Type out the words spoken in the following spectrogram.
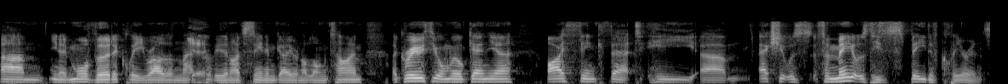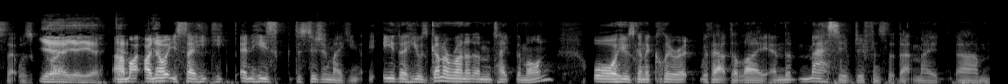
Um, you know, more vertically rather than laterally than I've seen him go in a long time. Agree with you on Will Genia. I think that he um, actually it was for me it was his speed of clearance that was Yeah, great. yeah, yeah. Um, I, I know what you say. He, he and his decision making. Either he was going to run at them and take them on, or he was going to clear it without delay. And the massive difference that that made um,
